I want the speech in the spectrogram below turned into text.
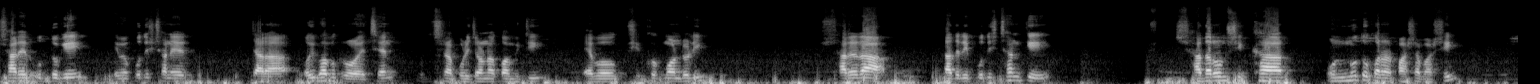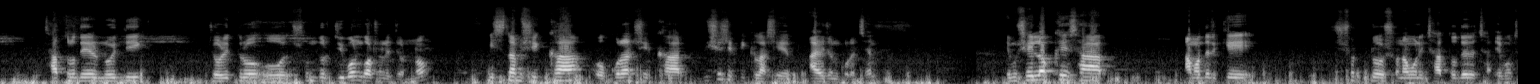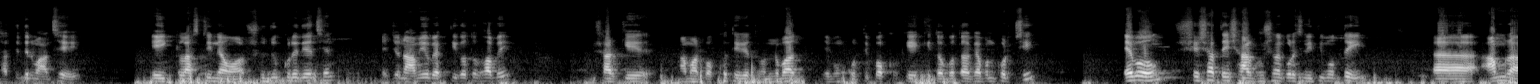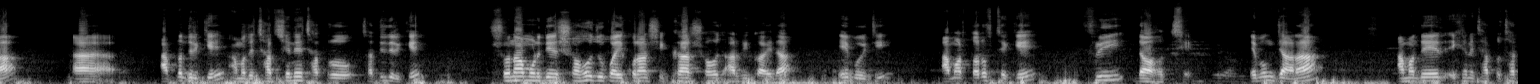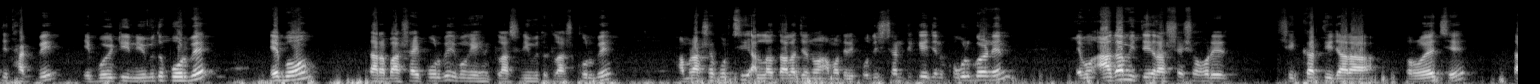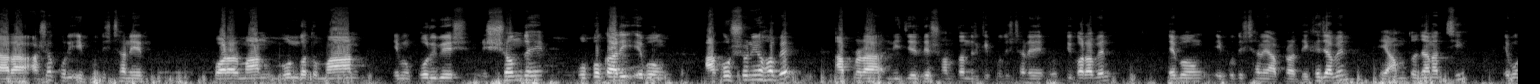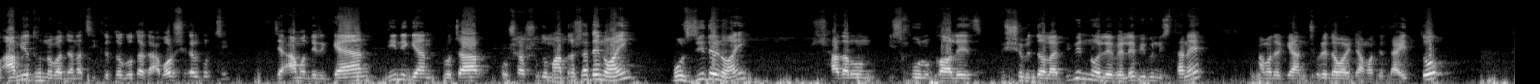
স্যারের উদ্যোগে এবং প্রতিষ্ঠানের যারা অভিভাবক রয়েছেন, প্রতিষ্ঠান পরিচালনা কমিটি এবং শিক্ষক মণ্ডলী, স্যারেরা তাদের এই প্রতিষ্ঠানকে সাধারণ শিক্ষার উন্নত করার পাশাপাশি ছাত্রদের নৈতিক চরিত্র ও সুন্দর জীবন গঠনের জন্য ইসলাম শিক্ষা ও কোরআন শিক্ষার বিশেষ একটি ক্লাসের আয়োজন করেছেন। এবং সেই লক্ষ্যে স্যার আমাদেরকে ছোট্ট সোনামণি ছাত্রদের এবং ছাত্রীদের মাঝে এই ক্লাসটি নেওয়ার সুযোগ করে দিয়েছেন। এর জন্য আমিও ব্যক্তিগতভাবে স্যারকে আমার পক্ষ থেকে ধন্যবাদ এবং কর্তৃপক্ষকে কৃতজ্ঞতা জ্ঞাপন করছি। এবং সে সাথে স্যার ঘোষণা করেছেন ইতিমধ্যেই আমরা আপনাদেরকে, আমাদের ছাত্র শ্রেণির ছাত্র ছাত্রীদেরকে সোনামণিদের সহজ উপায় কোরআন শিক্ষার সহজ আরবি কায়দা এই বইটি আমার তরফ থেকে ফ্রি দেওয়া হচ্ছে। এবং যারা আমাদের এখানে ছাত্রছাত্রী থাকবে, এই বইটি নিয়মিত পড়বে এবং তারা বাসায় পড়বে এবং এখানে ক্লাস নিয়মিত ক্লাস করবে। আমরা আশা করছি আল্লাহ তাআলা যেন আমাদের এই প্রতিষ্ঠানটিকে যেন কবুল করে নেন এবং আগামীতে রাজশাহী শহরের শিক্ষার্থী যারা রয়েছে তারা আশা করি এই প্রতিষ্ঠানের পড়ার মান, গুণগত মান এবং পরিবেশ নিঃসন্দেহে উপকারী এবং আকর্ষণীয় হবে। আপনারা নিজেদের সন্তানদেরকে প্রতিষ্ঠানে ভর্তি করাবেন এবং এই প্রতিষ্ঠানে আপনারা দেখে যাবেন। এই আমন্ত্রণ জানাচ্ছি এবং আমিও ধন্যবাদ জানাচ্ছি, কৃতজ্ঞতাকে আবারও স্বীকার করছি যে আমাদের জ্ঞান দিনই জ্ঞান, প্রচার, প্রসার শুধু মাদ্রাসাতে নয়, মসজিদে নয়, সাধারণ স্কুল, কলেজ, বিশ্ববিদ্যালয় বিভিন্ন লেভেলে, বিভিন্ন স্থানে আমাদের জ্ঞান ছড়িয়ে দেওয়া এটা আমাদের দায়িত্ব।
